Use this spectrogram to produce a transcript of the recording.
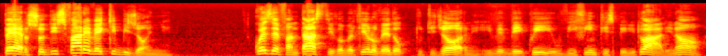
per soddisfare vecchi bisogni. Questo è fantastico perché io lo vedo tutti i giorni, i, i, qui i finti spirituali, no?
